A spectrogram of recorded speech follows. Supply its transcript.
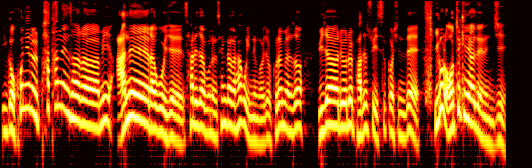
이거 혼인을 파탄낸 사람이 아내라고 이제 살해자분은 생각을 하고 있는 거죠. 그러면서 위자료를 받을 수 있을 것인데 이걸 어떻게 해야 되는지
